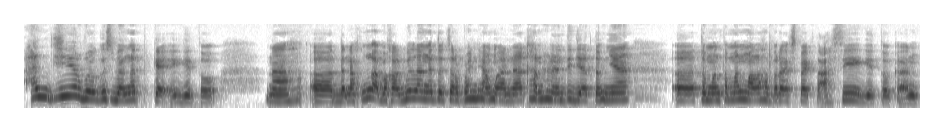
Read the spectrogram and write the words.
anjir bagus banget kayak gitu. Nah uh, dan aku nggak bakal bilang itu cerpen yang mana karena nanti jatuhnya uh, teman-teman malah berekspektasi gitu kan.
